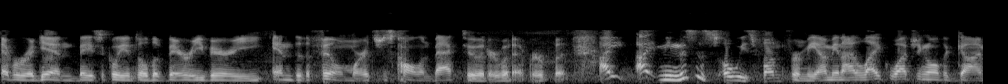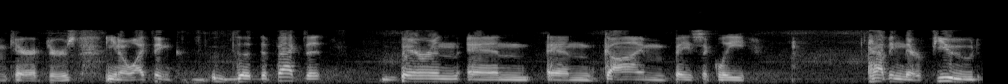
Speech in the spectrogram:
ever again, basically until the very, very end of the film where it's just calling back to it or whatever. But I, I mean, this is always fun for me. I mean, I like watching all the Gaim characters. You know, I think the the fact that Baron and and Gaim basically having their feud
